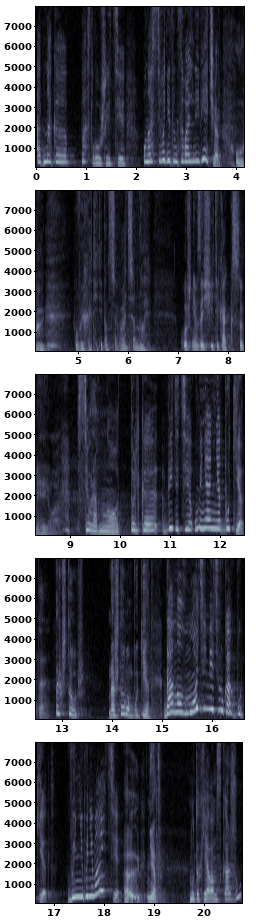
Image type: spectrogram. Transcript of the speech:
Однако, послушайте, у нас сегодня танцевальный вечер. Ух, вы хотите танцевать со мной? Уж не в защите, как сумею. Все равно, только, видите, у меня нет букета. Так что ж, на что вам букет? Да но в моде иметь в руках букет. Вы не понимаете? А, нет. Ну так я вам скажу.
